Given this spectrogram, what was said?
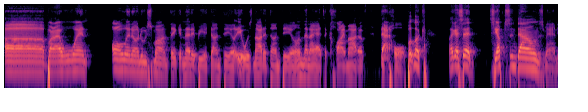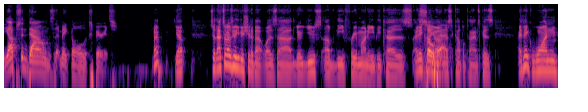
uh, but I went all in on Usman, thinking that it'd be a done deal. It was not a done deal, and then I had to climb out of that hole. But look, like I said, it's the ups and downs, man. The ups and downs that make the whole experience. Yep. Yep. So that's what I was going to give you shit about was uh, your use of the free money because I did So call you on this a couple times because I think one,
